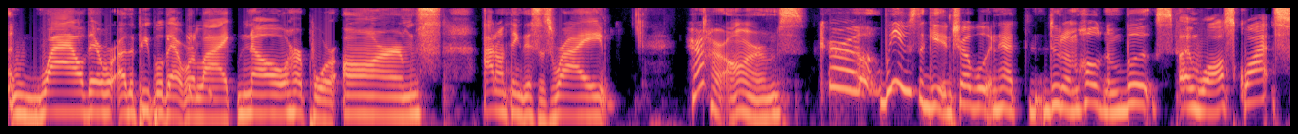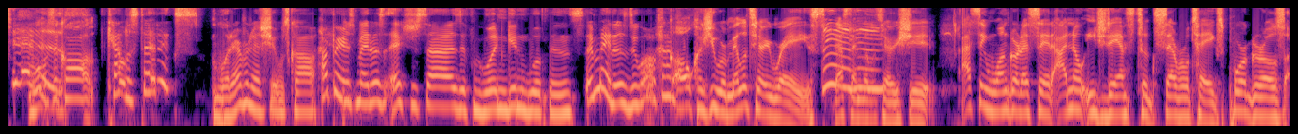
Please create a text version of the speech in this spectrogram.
Wow, there were other people that were like, no, her poor arms. I don't think this is right. Her, her arms. Girl, we used to get in trouble and had to do them, hold them books. And wall squats. What was it called? Calisthenics. Whatever that shit was called. Our parents made us exercise if we wasn't getting whoopings. They made us do all kinds of Oh, because you were military raised. That's that military shit. I seen one girl that said, "I know each dance took several takes. Poor girls, uh,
